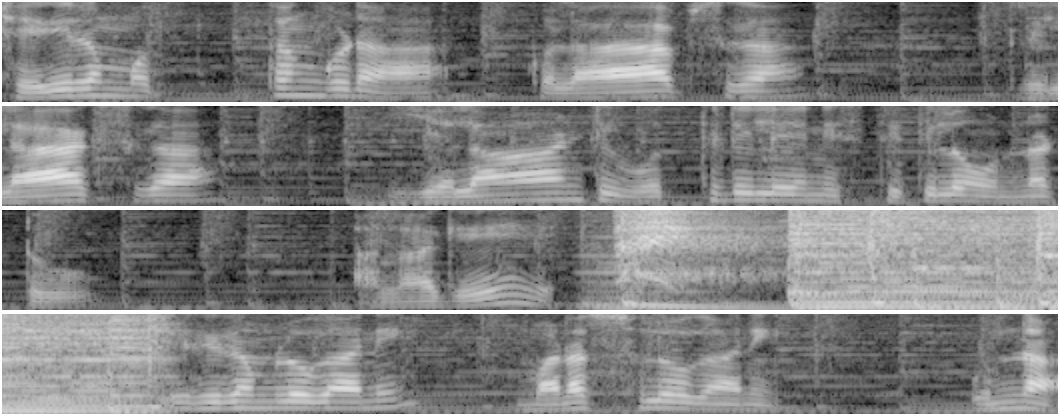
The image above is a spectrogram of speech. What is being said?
శరీరం మొత్తం కూడా కొలాప్స్గా రిలాక్స్గా ఎలాంటి ఒత్తిడి లేని స్థితిలో ఉన్నట్టు అలాగే శరీరంలో కానీ మనస్సులో కానీ ఉన్న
